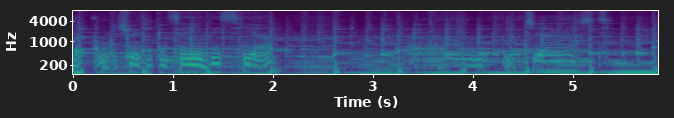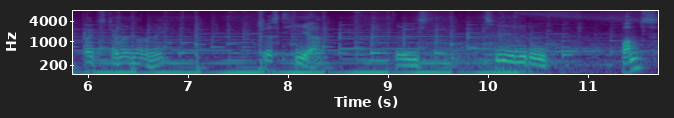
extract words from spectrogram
but I'm not sure if you can see this here. Um, just, focus camera, not on me. Just here, there are these two little bumps.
